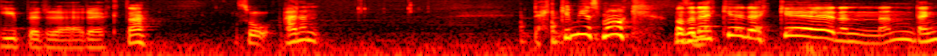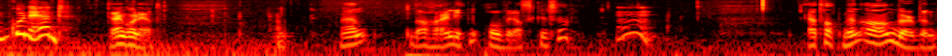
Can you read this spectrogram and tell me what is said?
hyperrøkte, så er den Det er ikke mye smak. Altså, det er ikke, det er ikke den, den, den går ned. Den går ned. Men da har jeg en liten overraskelse. Jeg har tatt med en annen bourbon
